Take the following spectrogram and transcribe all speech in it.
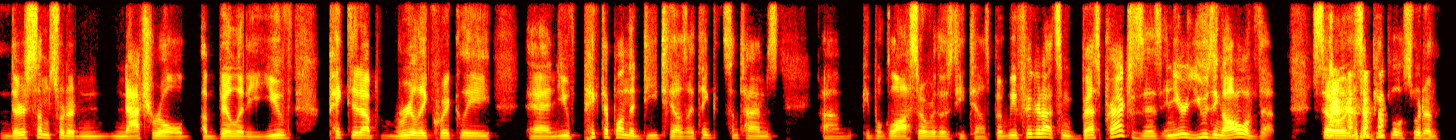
There's some sort of natural ability. You've picked it up really quickly and you've picked up on the details. I think sometimes um, people gloss over those details, but we figured out some best practices and you're using all of them. So some people sort of,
